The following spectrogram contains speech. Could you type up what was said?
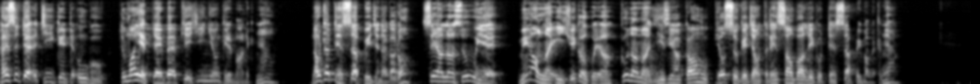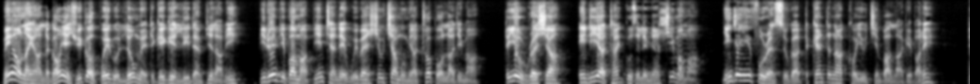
ထိုင်းစစ်တပ်အကြီးအကဲတအုပ်ကိုသူမရဲ့ပြိုင်ဘက်အဖြစ်ရည်ညွှန်းခဲ့ပါတယ်ခင်ဗျာနောက်ထပ်တင်ဆက်ပေးချင်တာကတော့ဆီယာလာဆိုးဝီရဲ့မင်းအွန်လိုင်းဤရွေးကောက်ပွဲအားကုလမရည်စရာကောင်းဟုပြောဆိုခဲ့ကြောင်းသတင်းဆောင်ပါလေးကိုတင်ဆက်ပေးပါမယ်ခင်ဗျာမင်းအွန်လိုင်းဟာ၎င်းရဲ့ရွေးကောက်ပွဲကိုလုံမဲ့တကယ်ကလေးတံပြစ်လာပြီး ပြည်တွင်းပြည်ပမှာပြင်းထန်တဲ့ဝေဖန်ရှုတ်ချမှုများထွက်ပေါ်လာချိန်မှာတရုတ်ရုရှားအိန္ဒိယထိုင်းကိုယ်စားလှယ်များရှေ့မှမှာငင်းချင်ရေးဖိုရမ်ဆိုကတခန့်တနာခေါ်ယူကျင်းပလာခဲ့ပါတယ်။တ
